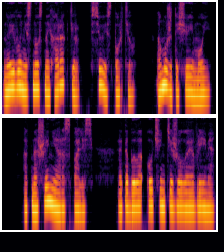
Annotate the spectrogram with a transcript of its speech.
но его несносный характер все испортил а может, еще и мой. Отношения распались. Это было очень тяжелое время,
